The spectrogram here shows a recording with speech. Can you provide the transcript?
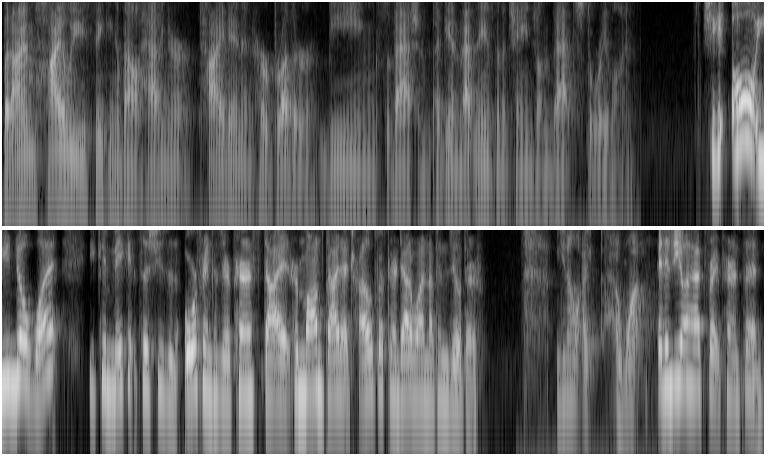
but I'm highly thinking about having her tied in and her brother being Sebastian. Again, that name's gonna change on that storyline. She get, oh, you know what? You can make it so she's an orphan because her parents died. Her mom died at childbirth and her dad wanted nothing to do with her. You know, I I want And then you don't have to write parents in.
